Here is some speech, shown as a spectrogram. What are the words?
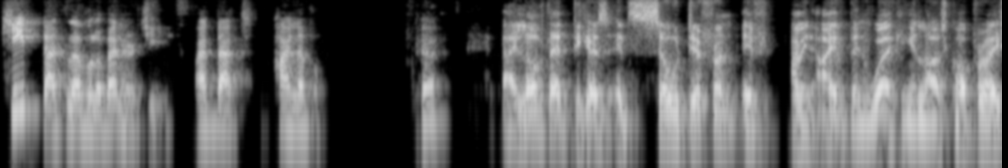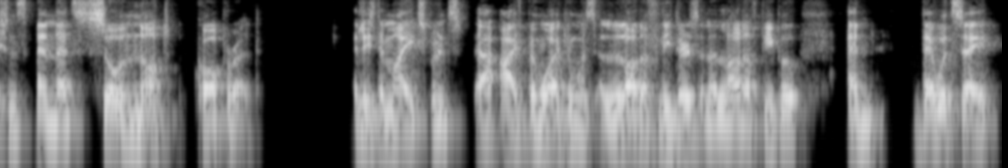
keep that level of energy at that high level. Okay I love that because it's so different. If I mean, I've been working in large corporations, and that's so not corporate. At least in my experience, uh, I've been working with a lot of leaders and a lot of people, and they would say,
